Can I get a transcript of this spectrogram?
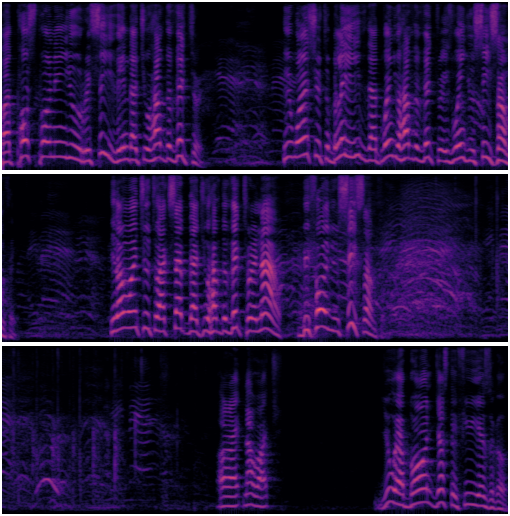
By postponing you receiving that you have the victory. He wants you to believe that when you have the victory is when you see something. He don't want you to accept that you have the victory now before you see something. All right, now watch. You were born just a few years ago.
